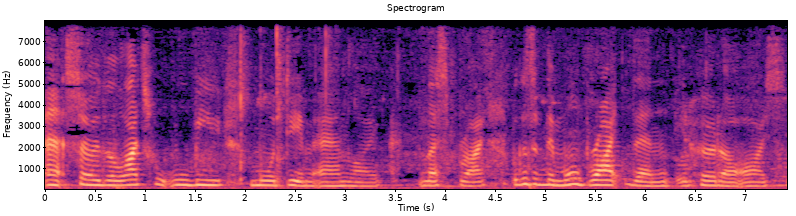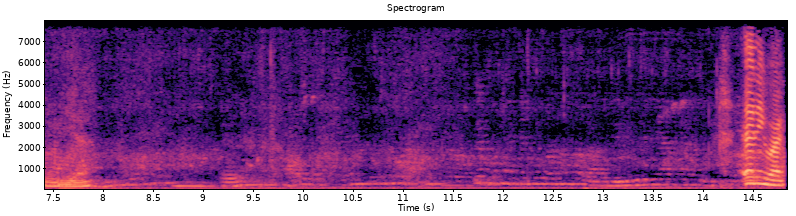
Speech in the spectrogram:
and so the lights will, will be more dim and like less bright. Because if they're more bright, then it hurt our eyes. So yeah. Anyway,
